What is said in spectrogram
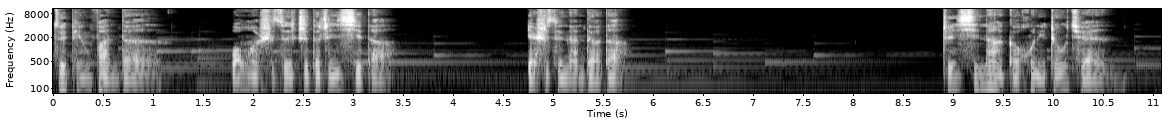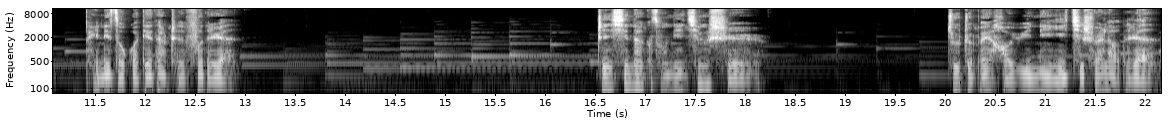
最平凡的，往往是最值得珍惜的，也是最难得的。珍惜那个护你周全、陪你走过跌宕沉浮的人，珍惜那个从年轻时。就准备好与你一起衰老的人，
